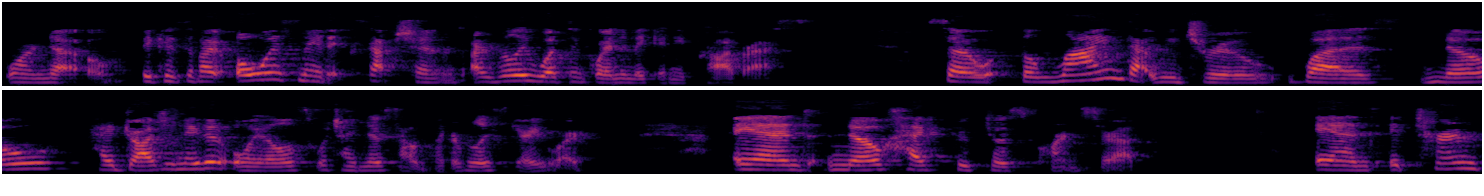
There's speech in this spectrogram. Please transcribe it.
or no. Because if I always made exceptions, I really wasn't going to make any progress. So the line that we drew was no hydrogenated oils, which I know sounds like a really scary word, and no high fructose corn syrup. And it turns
